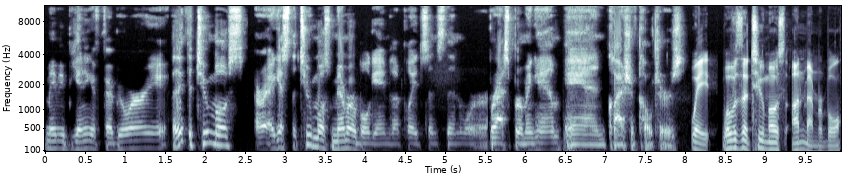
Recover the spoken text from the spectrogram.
maybe beginning of February. I think the two most, or I guess the two most memorable games I played since then were Brass Birmingham and Clash of Cultures. Wait, what was the two most unmemorable?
